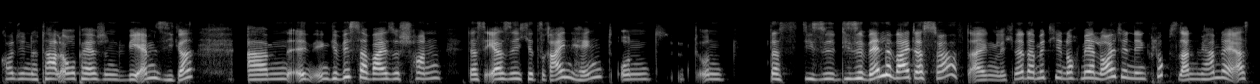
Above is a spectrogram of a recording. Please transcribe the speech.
kontinentaleuropäischen WM-Sieger ähm, in, in, gewisser Weise schon, dass er sich jetzt reinhängt und, und dass diese, diese Welle weiter surft eigentlich, ne? damit hier noch mehr Leute in den Clubs landen. Wir haben da erst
